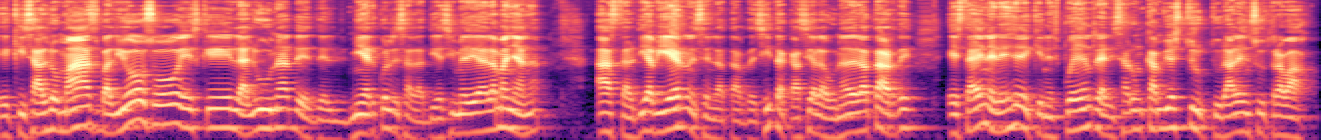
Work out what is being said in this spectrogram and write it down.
Eh, quizás lo más valioso es que la luna desde el miércoles a las 10 y media de la mañana hasta el día viernes en la tardecita, casi a la una de la tarde, está en el eje de quienes pueden realizar un cambio estructural en su trabajo.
